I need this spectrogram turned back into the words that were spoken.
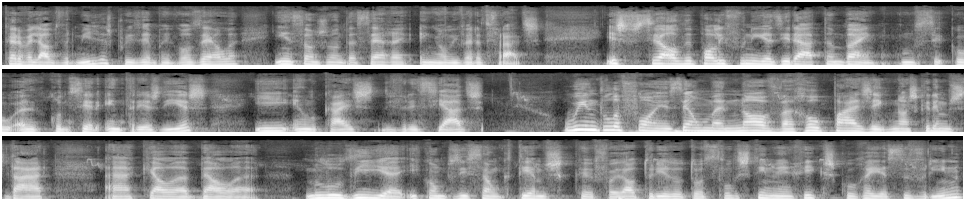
Carvalhal de Vermelhas, por exemplo, em Vozela, e em São João da Serra, em Oliveira de Frades. Este Festival de Polifonias irá também acontecer em três dias e em locais diferenciados. O Hino de Lafões é uma nova roupagem que nós queremos dar àquela bela melodia e composição que temos, que foi da autoria do Dr. Celestino Henriques Correia Severino.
